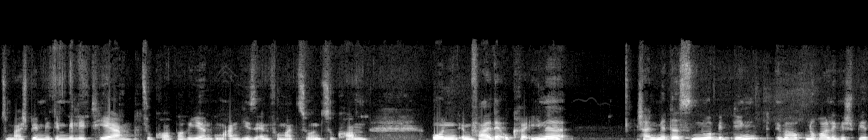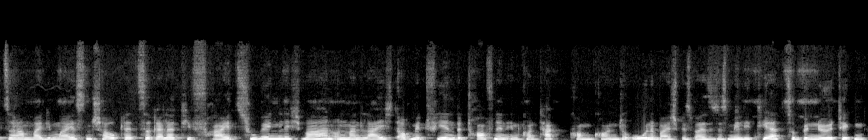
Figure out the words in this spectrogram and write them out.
zum Beispiel mit dem Militär zu kooperieren, um an diese Informationen zu kommen. Und im Fall der Ukraine scheint mir das nur bedingt überhaupt eine Rolle gespielt zu haben, weil die meisten Schauplätze relativ frei zugänglich waren und man leicht auch mit vielen Betroffenen in Kontakt kommen konnte, ohne beispielsweise das Militär zu benötigen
